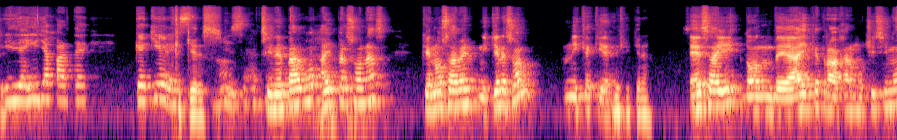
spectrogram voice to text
Y de ahí ya parte qué quieres. ¿Qué quieres? Sin embargo, hay personas que no saben ni quiénes son ni qué quieren. Ni qué quieren. Es ahí donde hay que trabajar muchísimo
